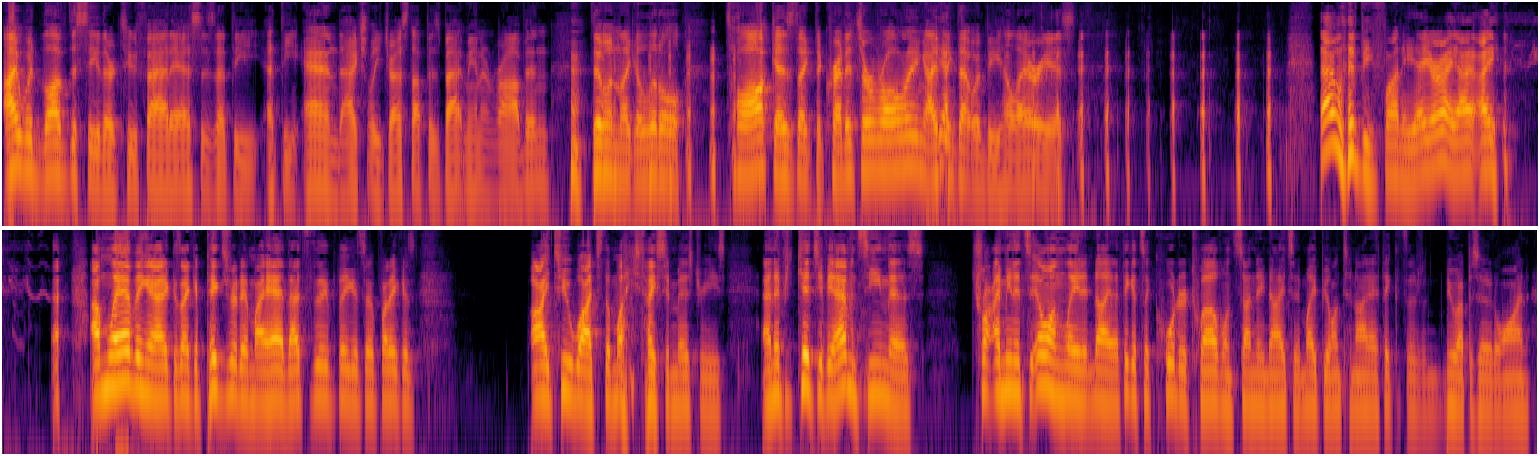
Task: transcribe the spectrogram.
I would love to see their two fat asses at the at the end actually dressed up as Batman and Robin, doing like a little talk as like the credits are rolling. I think that would be hilarious. that That would be funny. Yeah, you're right. I, I I'm laughing at it because I can picture it in my head. That's the thing. It's so funny because I too watch the Mike Tyson Mysteries, and if you kids, if you haven't seen this, try. I mean, it's on late at night. I think it's a quarter twelve on Sunday nights. It might be on tonight. I think there's a new episode on.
